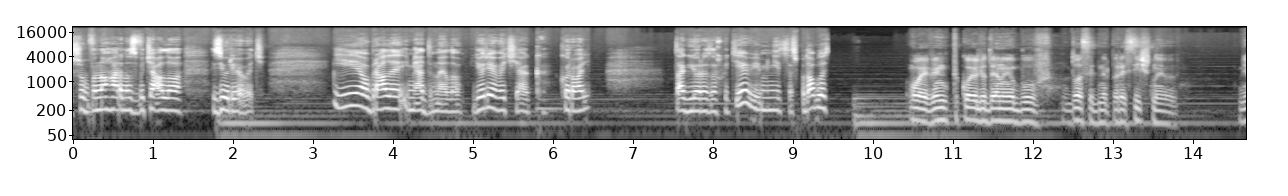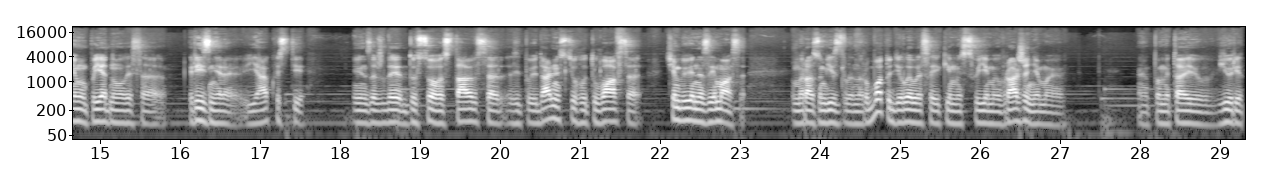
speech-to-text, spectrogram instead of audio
щоб воно гарно звучало з Юрійович. І обрали ім'я Данило Юрійович як король. Так Юра захотів, і мені це сподобалось. Ой, він такою людиною був досить непересічною. В ньому поєднувалися різні якості. Він завжди до всього ставився з відповідальністю, готувався, чим би він не займався. Ми разом їздили на роботу, ділилися якимись своїми враженнями. Е, Пам'ятаю, в Юрі,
